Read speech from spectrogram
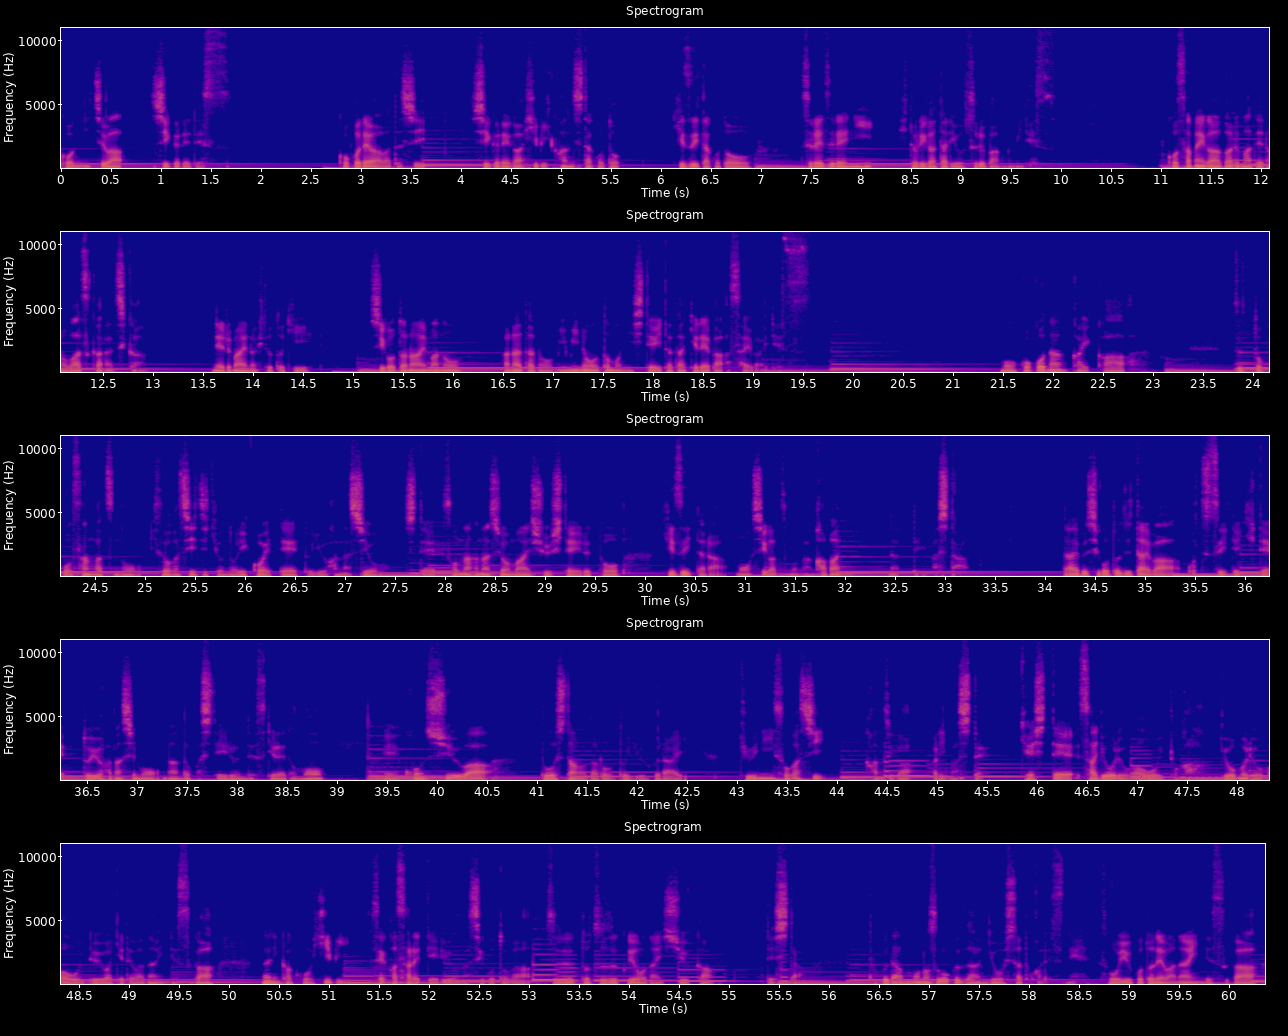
こんにちは、しぐれです。ここでは私、しぐれが日々感じたこと、気づいたことを、つれづれに一人語りをする番組です。小雨が上がるまでのわずかな時間、寝る前のひととき、仕事の合間のあなたの耳のお供にしていただければ幸いです。もうここ何回か、ずっとこう3月の忙しい時期を乗り越えてという話をして、そんな話を毎週していると、気づいたらもう4月も半ばになっていました。だいぶ仕事自体は落ち着いてきてという話も何度かしているんですけれども、えー今週はどうしたのだろうというぐらい急に忙しい感じがありまして、決して作業量が多いとか業務量が多いというわけではないんですが、何かこう日々せかされているような仕事がずっと続くような1週間でした。特段ものすごく残業したとかですね、そういうことではないんですが、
